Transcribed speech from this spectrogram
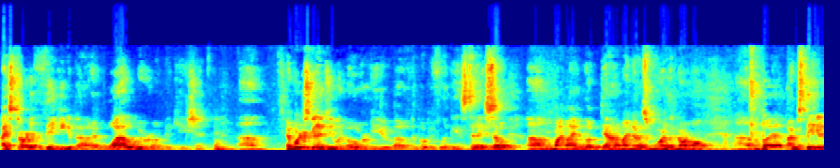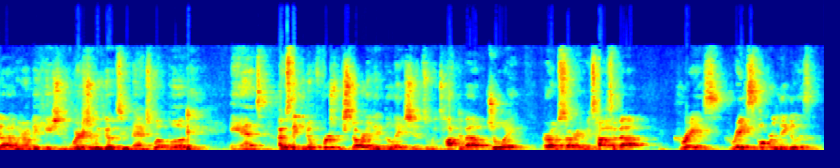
I started thinking about it while we were on vacation. Um, and we're just going to do an overview of the book of Philippians today. So um, I might look down at my notes more than normal. Uh, but I was thinking about it when we were on vacation. Where should we go to next? What book? And I was thinking, you know, first we started in Galatians and we talked about joy. Or I'm sorry, we talked about grace, grace over legalism.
